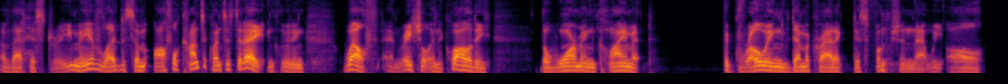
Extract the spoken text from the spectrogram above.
of that history may have led to some awful consequences today, including wealth and racial inequality, the warming climate, the growing democratic dysfunction that we all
